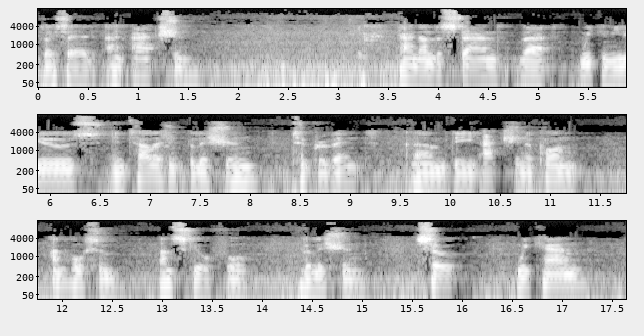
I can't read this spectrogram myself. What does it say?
as I said, and action. And understand that we can use intelligent volition to prevent um, the action upon unwholesome, unskillful volition. So we can,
